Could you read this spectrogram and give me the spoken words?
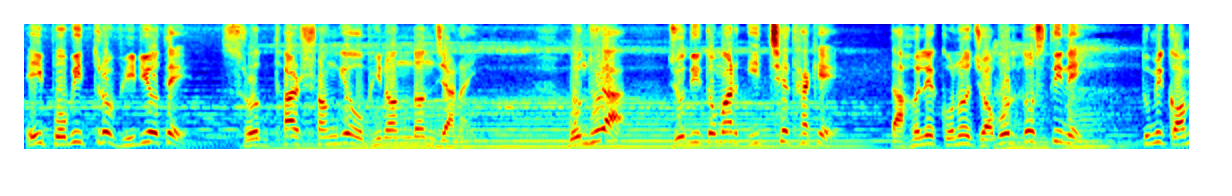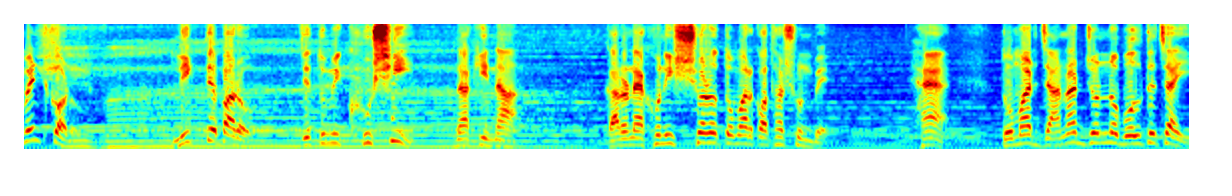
এই পবিত্র ভিডিওতে শ্রদ্ধার সঙ্গে অভিনন্দন জানাই। বন্ধুরা, যদি তোমার ইচ্ছে থাকে, তাহলে কোনো জবরদস্তি নেই। তুমি কমেন্ট করো। লিখতে পারো যে তুমি খুশি নাকি না। কারণ এখন ঈশ্বরও তোমার কথা শুনবে। হ্যাঁ তোমার জানার জন্য বলতে চাই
